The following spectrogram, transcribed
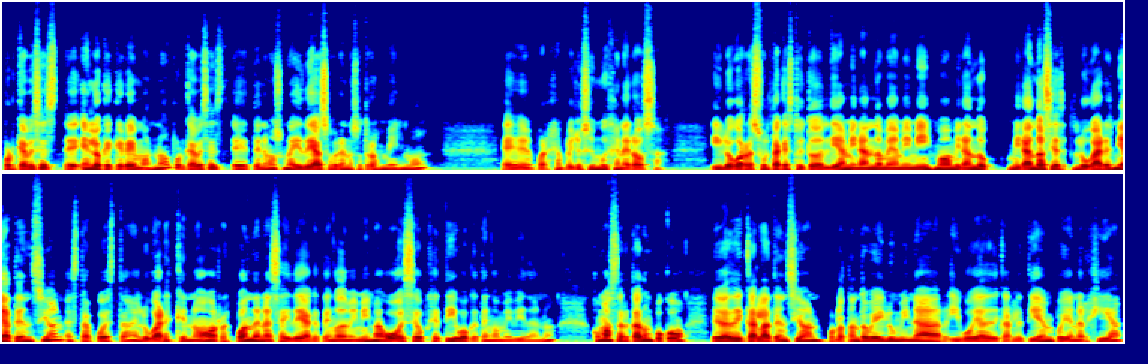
porque a veces eh, en lo que queremos, ¿no? Porque a veces eh, tenemos una idea sobre nosotros mismos. Eh, por ejemplo, yo soy muy generosa y luego resulta que estoy todo el día mirándome a mí mismo, mirando, mirando hacia lugares, mi atención está puesta en lugares que no responden a esa idea que tengo de mí misma o ese objetivo que tengo en mi vida, ¿no? Cómo acercar un poco, le voy a dedicar la atención, por lo tanto voy a iluminar y voy a dedicarle tiempo y energía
